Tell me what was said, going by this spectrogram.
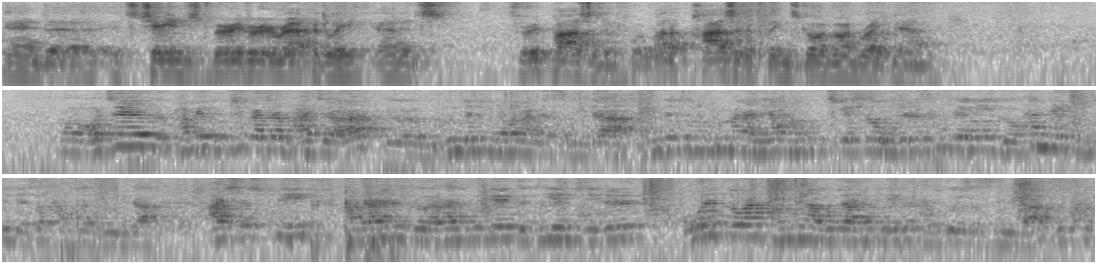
and uh, it's changed very, very rapidly, and it's very positive. There are a lot of positive things going on right now. 어, 어제 그 밤에 도착하자마자 그 문 대통령을 만났습니다. 문 대통령뿐만 아니라 한국 측에서 우리를 상당히 그 환대해 준 데 대해서 감사드립니다. 아시다시피 어, 나는 그 한국의 그 DMZ를 오랫동안 방문하고자 하는 계획을 가지고 있었습니다. 그리고 곧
